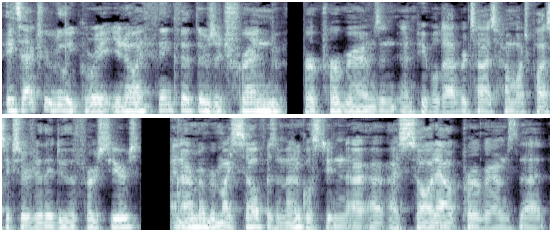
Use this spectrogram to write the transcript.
It's actually really great. You know, I think that there's a trend for programs and, and people to advertise how much plastic surgery they do the first years. And I remember myself as a medical student, I, I, sought out programs that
